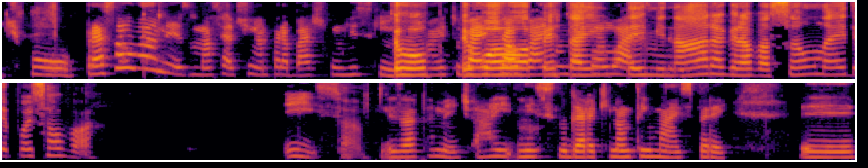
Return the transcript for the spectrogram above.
tipo, pra salvar mesmo, uma setinha pra baixo com risquinho. Eu, tu eu vou e apertar em WhatsApp. terminar a gravação, né? E depois salvar. Isso, Tá. exatamente. Ai, nesse lugar aqui não tem mais, peraí. É,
